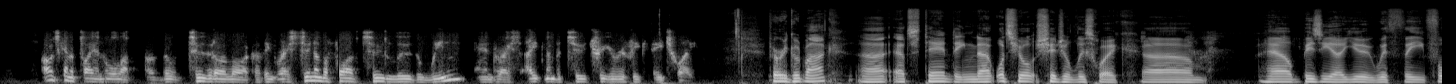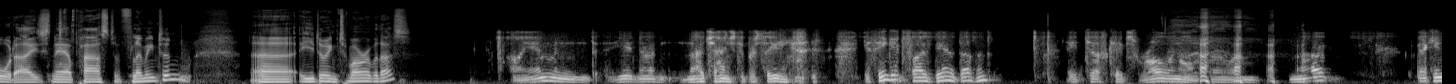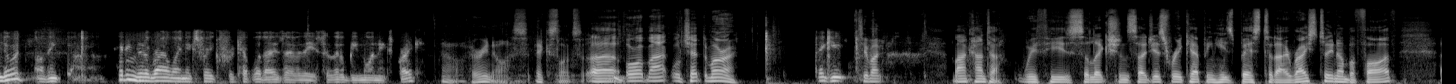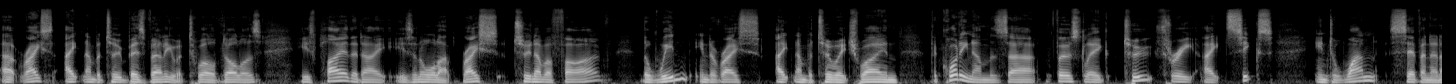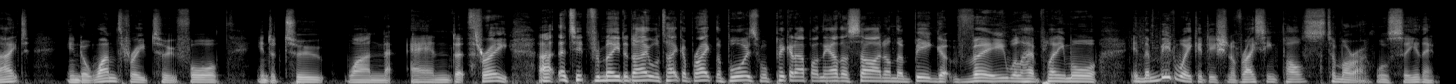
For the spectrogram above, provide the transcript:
I was going to play an all up, uh, the two that I like. I think race two, number five, two, Lou the win, and race eight, number two, Triggerific each way. Very good, Mark. Uh, outstanding. Uh, what's your schedule this week? Um, how busy are you with the four days now past of Flemington? Uh, are you doing tomorrow with us? I am, and yeah, no, no change to proceedings. you think it slows down, it doesn't. It just keeps rolling on. So, um, no, back into it. I think uh, heading to the railway next week for a couple of days over there, so that'll be my next break. Oh, very nice. Excellent. Uh, all right, Mark, we'll chat tomorrow. Thank you. See you, mate. Mark Hunter with his selection. So just recapping his best today. Race two, number five. Uh, race eight, number two, best value at $12. His play of the day is an all up. Race two, number five. The win into race eight, number two each way. And the quaddy numbers are first leg two, three, eight, six into one, seven, and eight into one, three, two, four into two, one, and three. Uh, that's it from me today. We'll take a break. The boys will pick it up on the other side on the big V. We'll have plenty more in the midweek edition of Racing Pulse tomorrow. We'll see you then.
